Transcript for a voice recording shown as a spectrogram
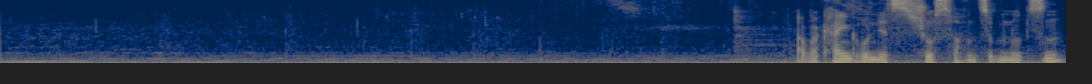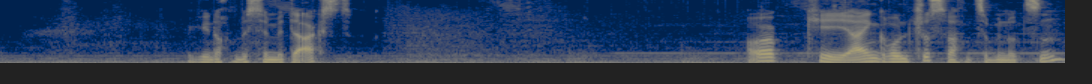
Aber kein Grund jetzt Schusswaffen zu benutzen. Wir gehen noch ein bisschen mit der Axt. Okay, ein Grund Schusswaffen zu benutzen.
